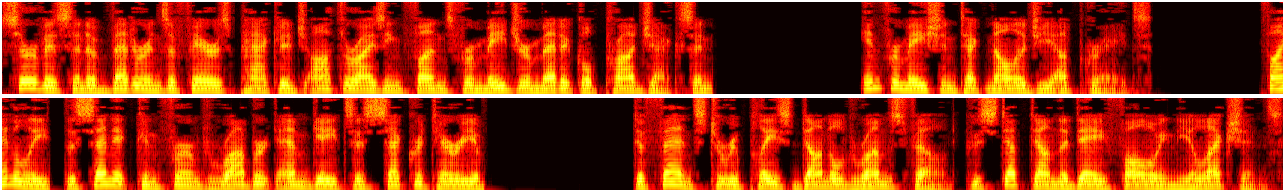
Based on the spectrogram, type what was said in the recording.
Service and a Veterans Affairs package authorizing funds for major medical projects and information technology upgrades. Finally, the Senate confirmed Robert M. Gates as Secretary of Defense to replace Donald Rumsfeld, who stepped down the day following the elections.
